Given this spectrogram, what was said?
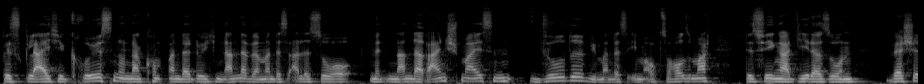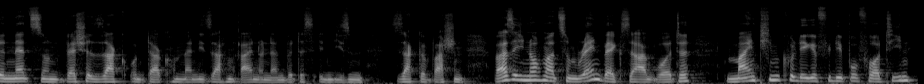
bis gleiche Größen und dann kommt man da durcheinander, wenn man das alles so miteinander reinschmeißen würde, wie man das eben auch zu Hause macht. Deswegen hat jeder so ein Wäschenetz, so ein Wäschesack und da kommen dann die Sachen rein und dann wird es in diesem Sack gewaschen. Was ich nochmal zum Rainback sagen wollte, mein Teamkollege Filippo Fortin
